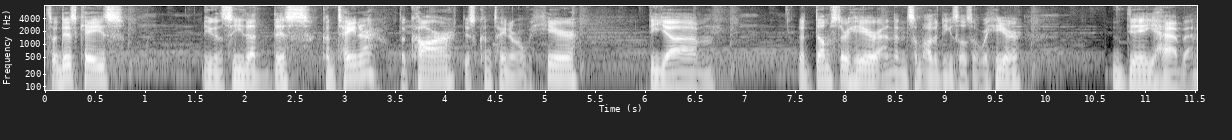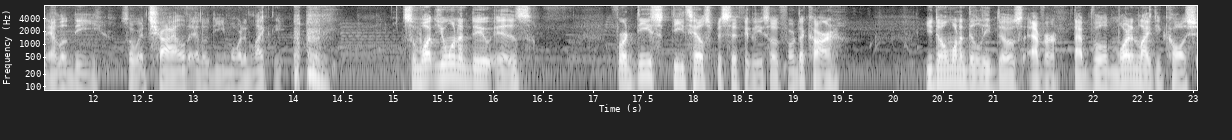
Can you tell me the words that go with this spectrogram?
So in this case, you can see that this container, the car, this container over here, the um, the dumpster here, and then some other details over here, they have an LOD. So a child LOD more than likely. so what you want to do is, for these details specifically, so for the car, you don't want to delete those ever. That will more than likely cause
